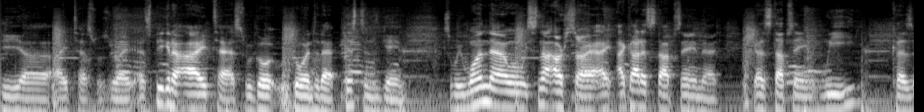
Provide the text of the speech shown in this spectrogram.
The uh, eye test was right. And speaking of eye test, we go we go into that Pistons game. So we won that when we snap. Or sorry, I, I gotta stop saying that. Gotta stop saying we because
